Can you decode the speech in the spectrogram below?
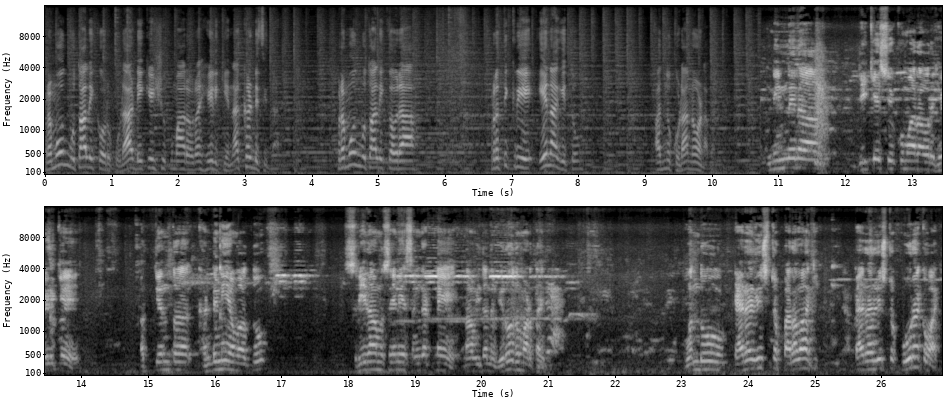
ಪ್ರಮೋದ್ ಮುತಾಲಿಕ್ ಅವರು ಕೂಡ ಡಿ ಕೆ ಶಿವಕುಮಾರ್ ಅವರ ಹೇಳಿಕೆಯನ್ನು ಖಂಡಿಸಿದ್ದಾರೆ. ಪ್ರಮೋದ್ ಮುತಾಲಿಕ್ ಅವರ ಪ್ರತಿಕ್ರಿಯೆ ಏನಾಗಿತ್ತು ಅದನ್ನು ಕೂಡ ನೋಡೋಣ. ನಿನ್ನಿನ ಡಿ ಕೆ ಶಿವಕುಮಾರ್ ಅವರ ಹೇಳಿಕೆ ಅತ್ಯಂತ ಖಂಡನೀಯವಾದ್ದು ಶ್ರೀರಾಮ ಸೇನೆ ಸಂಘಟನೆ ನಾವು ಇದನ್ನು ವಿರೋಧ ಮಾಡ್ತಾ ಇದ್ದೀವಿ. ಒಂದು ಟೆರರಿಸ್ಟ್ ಪರವಾಗಿ, ಟೆರರಿಸ್ಟ್ ಪೂರಕವಾಗಿ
